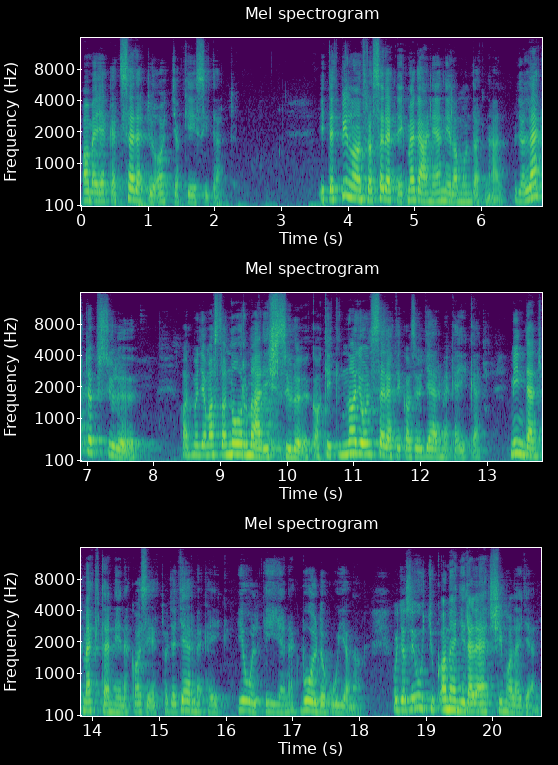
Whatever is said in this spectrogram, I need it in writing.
amelyeket szerető atya készített. Itt egy pillanatra szeretnék megállni ennél a mondatnál, hogy a legtöbb szülő, hadd mondjam azt a normális szülők, akik nagyon szeretik az ő gyermekeiket, mindent megtennének azért, hogy a gyermekeik jól éljenek, boldoguljanak, hogy az ő útjuk amennyire lehet sima legyen.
